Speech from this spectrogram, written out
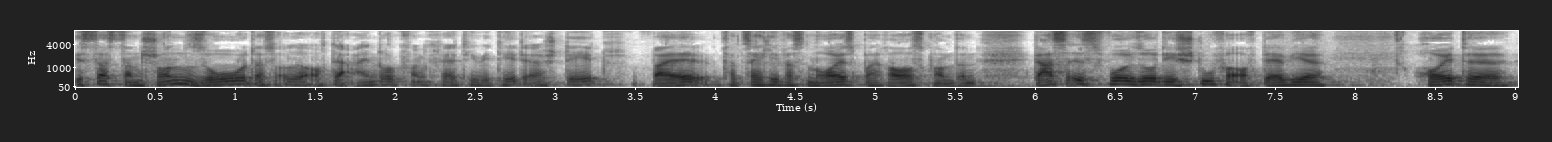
ist das dann schon so, dass also auch der Eindruck von Kreativität entsteht, weil tatsächlich was Neues bei rauskommt. Und das ist wohl so die Stufe, auf der wir heute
